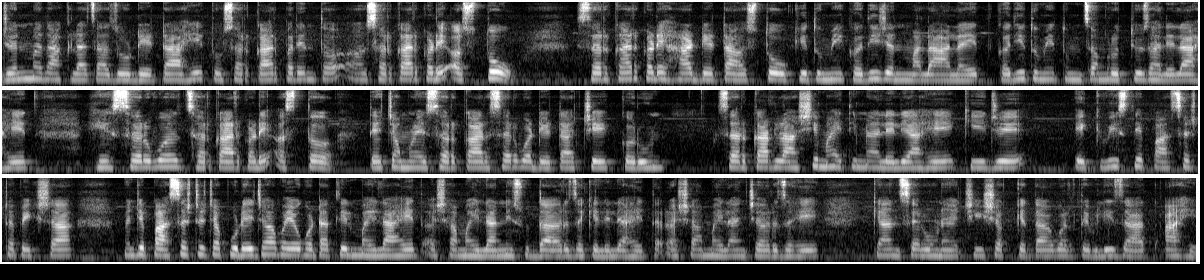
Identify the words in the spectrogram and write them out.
जन्मदाखलाचा जो डेटा आहे तो सरकारपर्यंत सरकारकडे असतो. सरकारकडे हा डेटा असतो की तुम्ही कधी जन्माला आला आहेत कधी तुम्ही तुमचा मृत्यू झालेला आहेत हे सर्व सरकारकडे असतं. त्याच्यामुळे सरकार सर्व डेटा चेक करून सरकारला अशी माहिती मिळालेली आहे की जे एकवीस ते पासष्टपेक्षा म्हणजे पासष्टच्या पुढे ज्या वयोगटातील महिला आहेत अशा महिलांनीसुद्धा अर्ज केलेले आहेत. तर अशा महिलांचे अर्ज हे कॅन्सल होण्याची शक्यता वर्तवली जात आहे.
